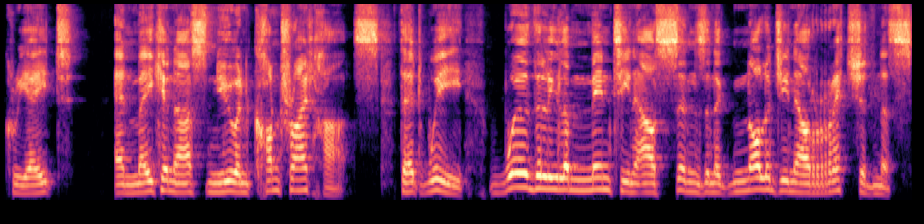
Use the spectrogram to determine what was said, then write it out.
Create and make in us new and contrite hearts, that we, worthily lamenting our sins and acknowledging our wretchedness,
